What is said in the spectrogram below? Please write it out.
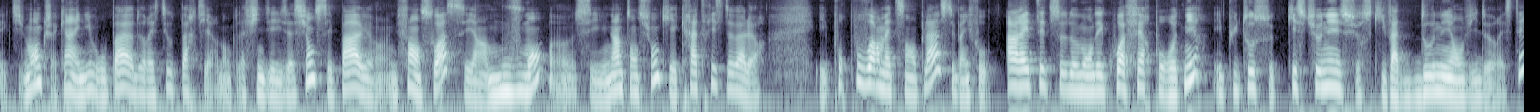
effectivement que chacun est libre ou pas de rester ou de partir. Donc la fidélisation, c'est pas une fin en soi, c'est un mouvement, euh, c'est une intention qui est créatrice de valeur. Et pour pouvoir mettre ça en place, eh ben, il faut arrêter de se demander quoi faire pour retenir et plutôt se questionner sur ce qui va donner envie de rester,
